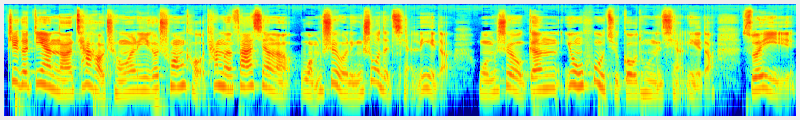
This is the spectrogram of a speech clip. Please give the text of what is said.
这个店呢，恰好成为了一个窗口，他们发现了我们是有零售的潜力的，我们是有跟用户去沟通的潜力的，所以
